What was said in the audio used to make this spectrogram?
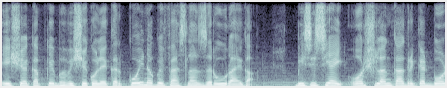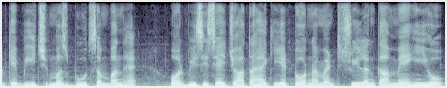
एशिया कप के भविष्य को लेकर कोई ना कोई फैसला ज़रूर आएगा। बीसीसीआई और श्रीलंका क्रिकेट बोर्ड के बीच मज़बूत संबंध हैं और बीसीसीआई चाहता है कि यह टूर्नामेंट श्रीलंका में ही हो।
